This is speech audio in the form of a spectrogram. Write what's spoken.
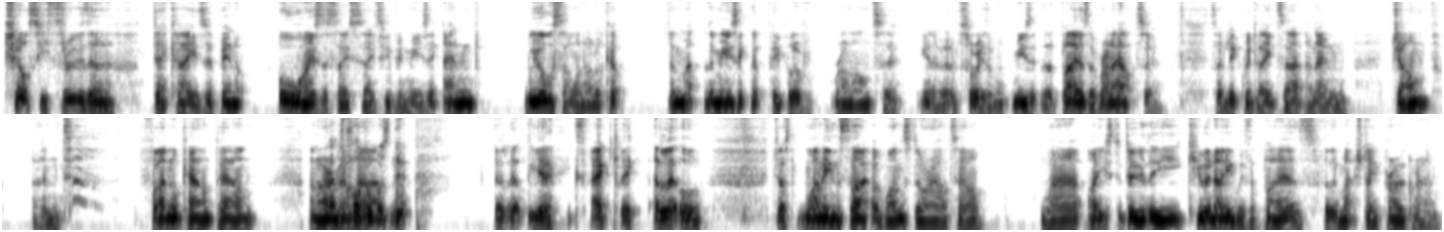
Chelsea through the decades have been always associated with music, and we also want to look at the the music that people have run onto. You know, sorry, the music that the players have run out to. So Liquidator, and then Jump, and Final Countdown. And I That's remember, Hoddle, wasn't it? little, yeah, exactly. A little, just one insight of one story I'll tell. Where I used to do the Q and A with the players for the match day program,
